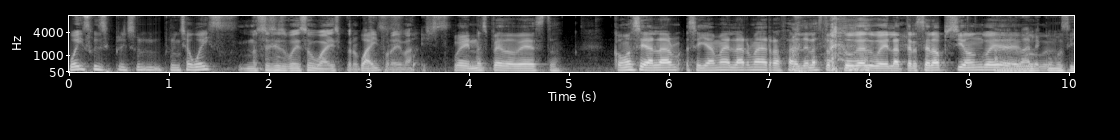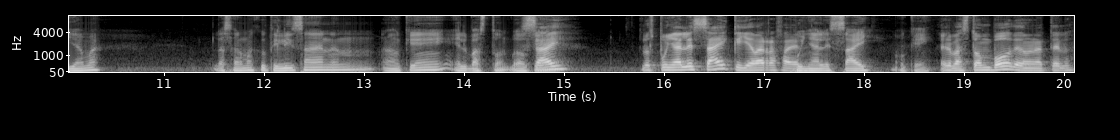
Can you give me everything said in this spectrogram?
Weisz, ¿se pronuncia Weisz? No sé si es Weiss o Weiss, pero pues Weisz. por ahí va. Güey, no es pedo, ve esto. ¿Cómo se llama, se llama el arma de Rafael de las Tortugas, güey? La tercera opción, güey. ver, vale. ¿cómo se llama? Las armas que utilizan. Ok, el bastón. ok. Sai. Los puñales Sai que lleva Rafael. Puñales Sai. Ok. El bastón Bo de Donatello.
